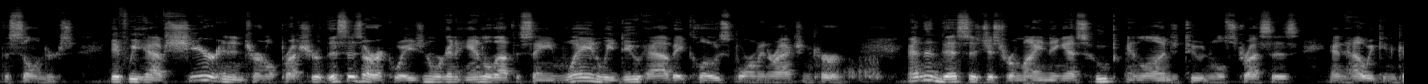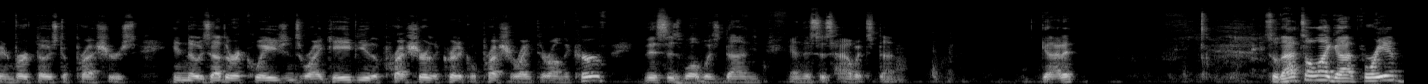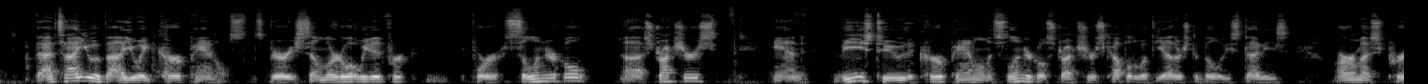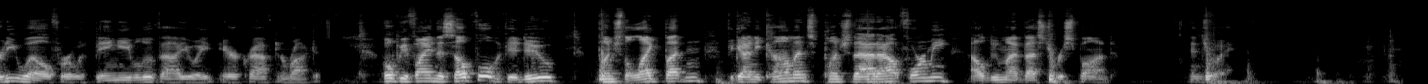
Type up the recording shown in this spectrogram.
the cylinders. If we have shear and internal pressure, this is our equation. We're going to handle that the same way, and we do have a closed form interaction curve. And then this is just reminding us hoop and longitudinal stresses and how we can convert those to pressures. In those other equations where I gave you the pressure, the critical pressure right there on the curve, this is what was done and this is how it's done. Got it? So that's all I got for you. That's how you evaluate curved panels. It's very similar to what we did for, for cylindrical uh, structures. And these two, the curved panel and the cylindrical structures, coupled with the other stability studies, arm us pretty well for with being able to evaluate aircraft and rockets. Hope you find this helpful. If you do, punch the like button. If you got any comments, punch that out for me. I'll do my best to respond. Enjoy.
